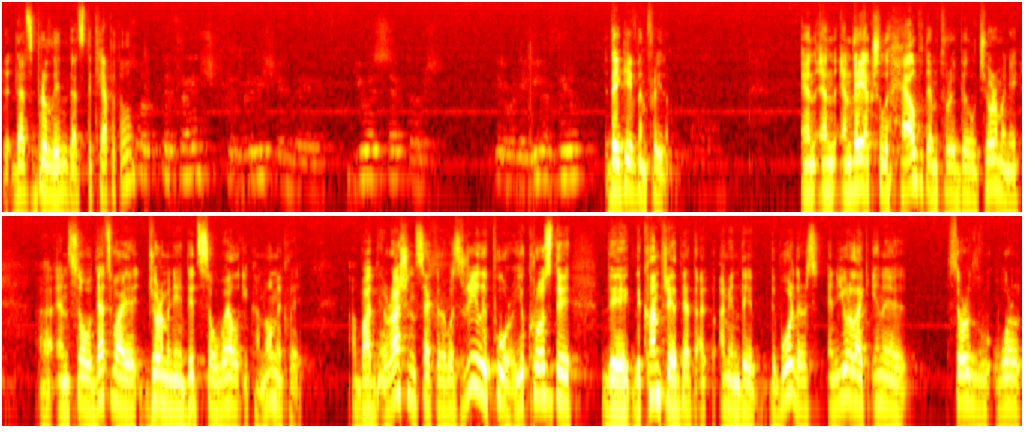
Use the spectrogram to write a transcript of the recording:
th- that's Berlin, that's the capital. So the French, the British, and the US sectors, they were, they given freedom? They gave them freedom. And, and, and they actually helped them to rebuild Germany. Uh, and so that's why Germany did so well economically. Uh, but the Russian sector was really poor. You cross the, the, the country at that, I, I mean, the, the borders, and you're like in a third world,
